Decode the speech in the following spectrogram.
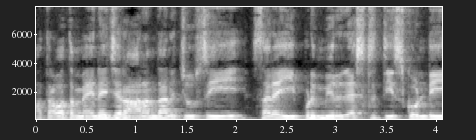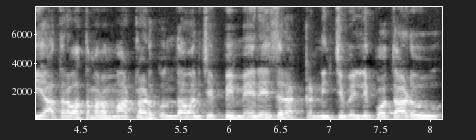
ఆ తర్వాత మేనేజర్ ఆనందాన్ని చూసి సరే ఇప్పుడు మీరు రెస్ట్ తీసుకోండి. ఆ తర్వాత మనం మాట్లాడుకుందాం అని చెప్పి మేనేజర్ అక్కడి నుంచి వెళ్ళిపోతాడు.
